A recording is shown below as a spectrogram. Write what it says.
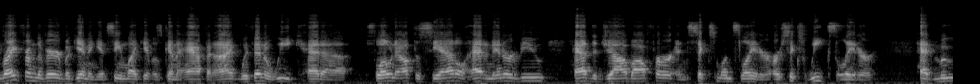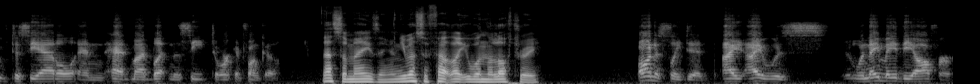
right from the very beginning. It seemed like it was going to happen. I within a week had uh, flown out to Seattle, had an interview, had the job offer, and six months later, or six weeks later, had moved to Seattle and had my butt in the seat to work at Funko. That's amazing, and you must have felt like you won the lottery. Honestly, did I? I was when they made the offer.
